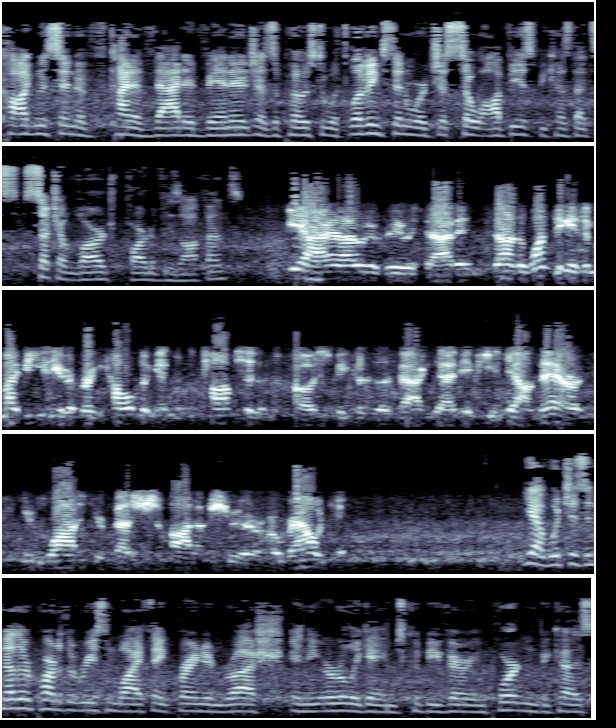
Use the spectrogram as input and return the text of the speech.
cognizant of kind of that advantage as opposed to with Livingston, where it's just so obvious because that's such a large part of his offense. Yeah, I would agree with that. And now the one thing is, it might be easier to bring help against Thompson in the post because of the fact that if he's down there, you've lost your best spot up shooter around him. Yeah, which is another part of the reason why I think Brandon Rush in the early games could be very important because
